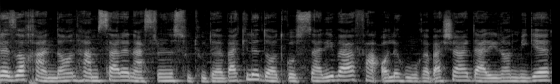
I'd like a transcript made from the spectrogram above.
رضا خندان همسر نسرین ستوده وکیل دادگستری و فعال حقوق بشر در ایران میگه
